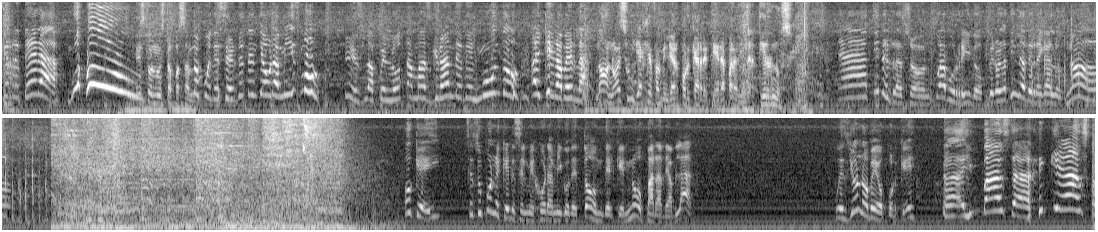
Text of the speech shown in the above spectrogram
¡Carretera! ¡Woohoo! Esto no está pasando. No puede ser, detente ahora mismo. Es la pelota más grande del mundo. Hay que ir a verla. No, no es un viaje familiar por carretera para divertirnos. Ah, tienes razón, fue aburrido, pero la tienda de regalos no. Ok, se supone que eres el mejor amigo de Tom del que no para de hablar. Pues yo no veo por qué. ¡Ay, basta! ¡Qué asco!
